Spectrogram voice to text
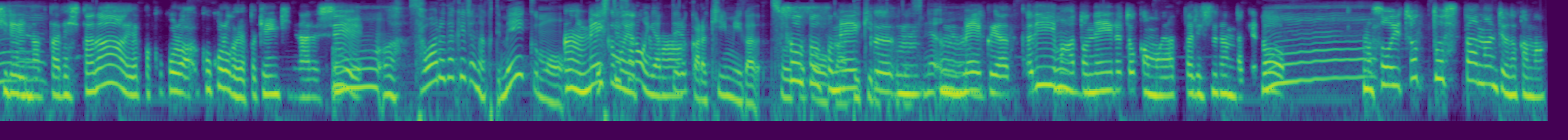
綺麗になったりしたら、やっぱ心は、心がやっぱ元気になるし。あ、触るだけじゃなくてメイクも、うん、メイクもやってるから、キーミがそういうことができるってことですね。そうそうそうメイク、うん、メイクやったり、まああとネイルとかもやったりするんだけど、まあ、そういうちょっとした、なんていうのかな、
